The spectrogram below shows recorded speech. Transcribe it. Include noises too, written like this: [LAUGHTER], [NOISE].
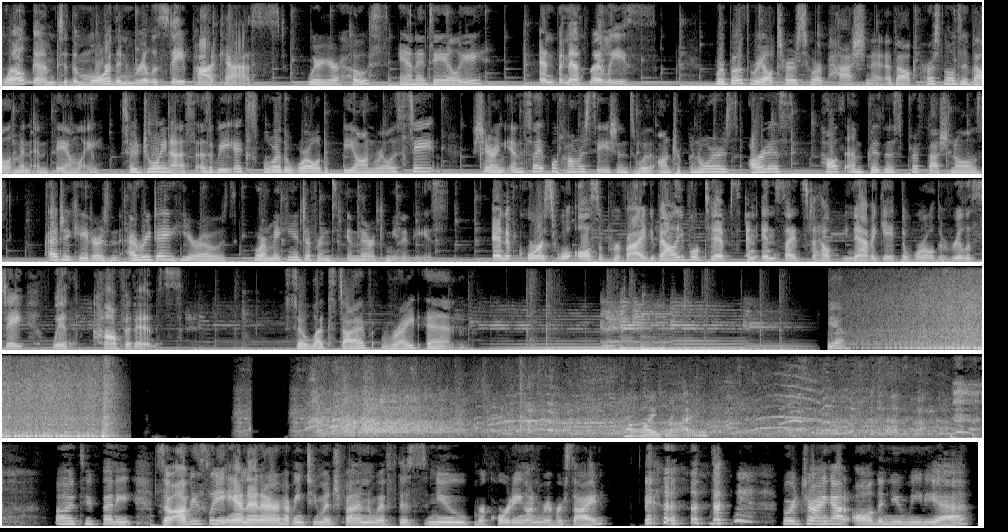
Welcome to the More Than Real Estate podcast. We're your hosts, Anna Daly and Vanessa Elise. We're both realtors who are passionate about personal development and family. So join us as we explore the world beyond real estate, sharing insightful conversations with entrepreneurs, artists, health and business professionals, educators, and everyday heroes who are making a difference in their communities. And of course, we'll also provide valuable tips and insights to help you navigate the world of real estate with confidence. So let's dive right in. Yeah. Oh my god. [LAUGHS] Oh, too funny. So obviously Anna and I are having too much fun with this new recording on Riverside. [LAUGHS] We're trying out all the new media.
